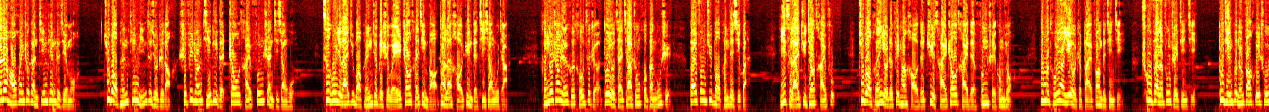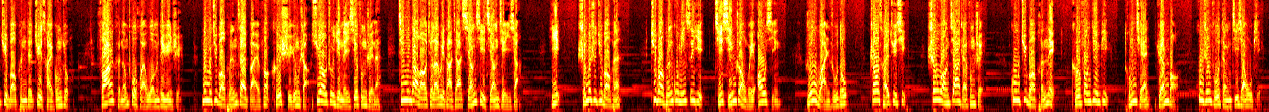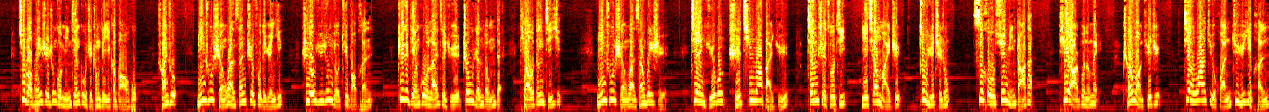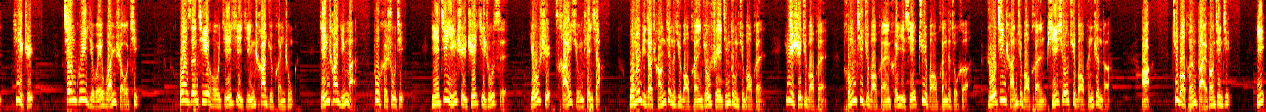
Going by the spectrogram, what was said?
大家好，欢迎收看今天的节目。聚宝盆听名字就知道是非常吉利的招财丰善吉祥物。自古以来，聚宝盆就被视为招财进宝、带来好运的吉祥物件儿。很多商人和投资者都有在家中或办公室摆放聚宝盆的习惯，以此来聚焦财富。聚宝盆有着非常好的聚财招财的风水功用，那么同样也有着摆放的禁忌。触犯了风水禁忌，不仅不能发挥出聚宝盆的聚财功用，反而可能破坏我们的运势。那么聚宝盆在摆放和使用上需要注意哪些风水呢？今天大佬就来为大家详细讲解一下。一、什么是聚宝盆？聚宝盆顾名思义，其形状为凹形，如碗如兜，招财聚气，声望家宅风水。故聚宝盆内可放硬币、铜钱、元宝、护身符等吉祥物品。聚宝盆是中国民间故事中的一个宝物。传说明初沈万三致富的原因是由于拥有聚宝盆。这个典故来自于周仁龙的《挑灯集异》。明初沈万三危时，见渔翁持青蛙百余，将市作鸡，以枪买之，纵于池中。嗣后宣明达旦，贴耳不能寐，乘网驱之，见蛙具环居于一盆，一之，将归以为玩手器。万三妻偶一意银插于盆中，银插盈满，不可数计，以金银饰之亦如此，由是财雄天下。我们比较常见的聚宝盆有水晶洞聚宝盆、玉石聚宝盆、铜器聚宝盆和一些聚宝盆的组合，如金蟾聚宝盆、貔貅聚宝盆阵等。二、聚宝盆摆放禁忌：一、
